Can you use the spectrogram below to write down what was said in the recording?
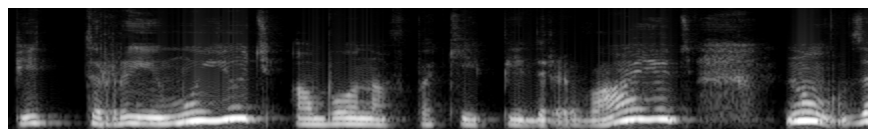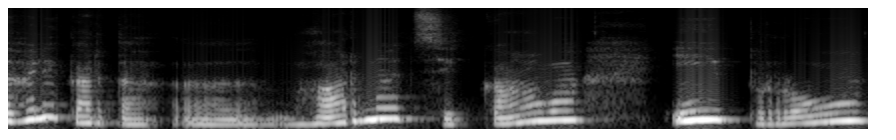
підтримують або навпаки підривають. Ну, Взагалі карта е, гарна, цікава і про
